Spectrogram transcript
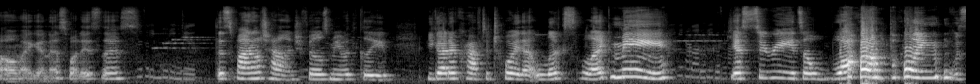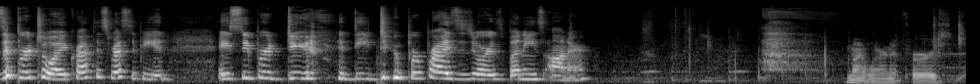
Oh my goodness, what is this? This final challenge fills me with glee. You gotta craft a toy that looks like me! Yes, siree, it's a wobbling zipper toy. Craft this recipe and a super de duper prize is yours, Bunny's honor. Might learn it first.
